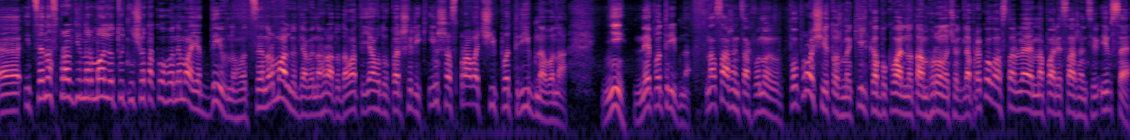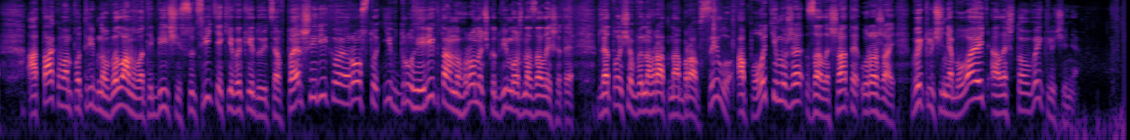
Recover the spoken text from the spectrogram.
Е, і це насправді нормально, тут нічого такого немає дивного. Це нормально для винограду давати ягоду в перший рік. Інша справа, чи потрібна вона? Ні, не потрібна. На саджанцях воно попроще, тож ми кілька буквально там гроночок для приколу оставляємо на парі саджанців і все. А так вам потрібно виламувати більшість суцвіть, які викидуються в перший рік е, росту, і в другий рік там гроночку дві можна залишити. Для того, щоб виноград набрав силу, а потім уже залишати урожай. Виключення бувають, але ж то виключення.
